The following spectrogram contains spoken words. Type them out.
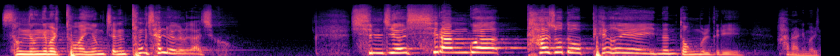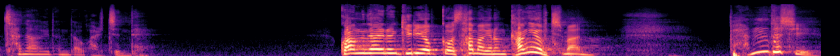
성령님을 통한 영적인 통찰력을 가지고 심지어 실랑과 타조도 폐허에 있는 동물들이 하나님을 찬양하게 된다고 할진데 광야에는 길이 없고 사막에는 강이 없지만 반드시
